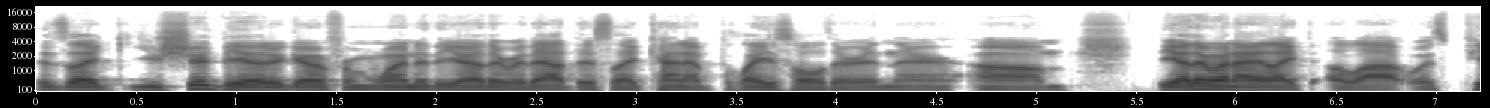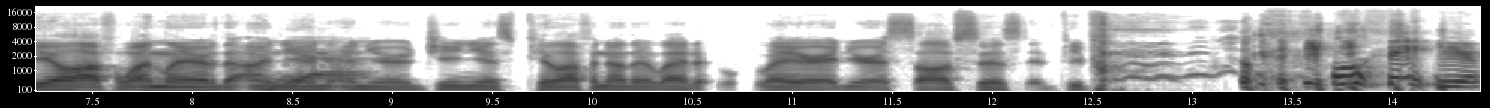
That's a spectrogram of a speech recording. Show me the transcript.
It's like you should be able to go from one to the other without this like kind of placeholder in there. Um the other one I liked a lot was peel off one layer of the onion Yeah. and you're a genius. Peel off another la- layer and you're a solipsist and people will hate Will hate you.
